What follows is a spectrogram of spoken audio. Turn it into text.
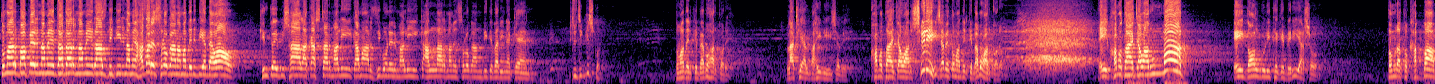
তোমার বাপের নামে, দাদার নামে, রাজনীতির নামে হাজারে স্লোগান আমাদের দিয়ে দেওয়াও। কিন্তু এই বিশাল আকাশটার মালিক, আমার জীবনের মালিক, আল্লাহর নামে স্লোগান দিতে পারি না কেন? একটু জিজ্ঞেস করো। তোমাদেরকে ব্যবহার করে লাঠিয়াল বাহিনী হিসেবে, ক্ষমতায় যাওয়ার সিঁড়ি হিসেবে তোমাদেরকে ব্যবহার করে। এই ক্ষমতায় যাওয়ার উন্মাদ, এই দলগুলি থেকে বেরিয়ে আসো। তোমরা তো খাব্বাব।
